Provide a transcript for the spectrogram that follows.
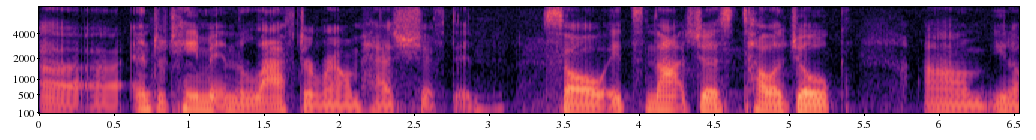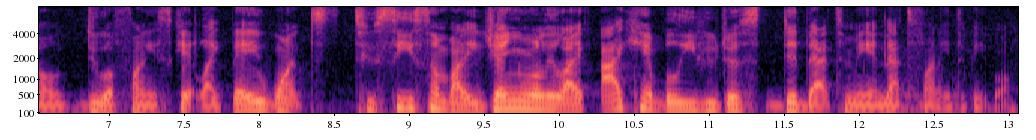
uh, uh, entertainment in the laughter realm has shifted. So it's not just tell a joke um, you know, do a funny skit. Like they want to see somebody genuinely like, I can't believe you just did that to me, and that's funny to people.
